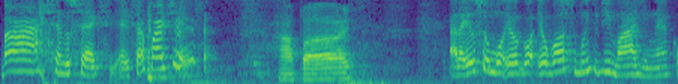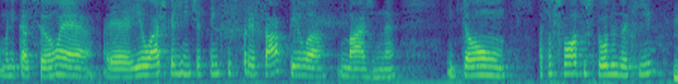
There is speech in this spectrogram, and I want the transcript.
Bah, sendo sexy. Essa é a parte. Rapaz. Cara, eu sou eu, eu gosto muito de imagem, né? Comunicação é, é e eu acho que a gente tem que se expressar pela imagem, né? Então, essas fotos todas aqui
